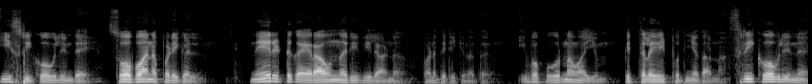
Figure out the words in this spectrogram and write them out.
ഈ ശ്രീകോവിലിന്റെ സോപാനപ്പടികൾ നേരിട്ട് കയറാവുന്ന രീതിയിലാണ് പണിതിരിക്കുന്നത്. ഇവ പൂർണമായും പിത്തളയിൽ പൊതിഞ്ഞതാണ്. ശ്രീകോവിലിന്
